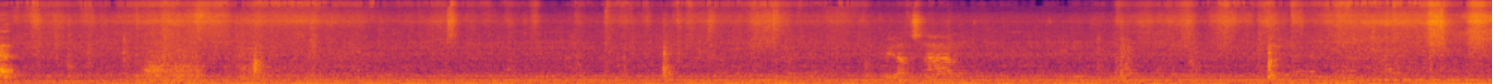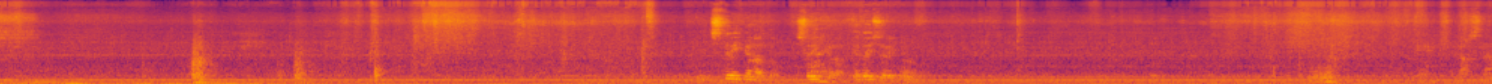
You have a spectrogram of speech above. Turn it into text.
Ihaya. Relax lang. Straight nyo na to. Straight nyo na. Ito yung straight nyo. Okay, relax na.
